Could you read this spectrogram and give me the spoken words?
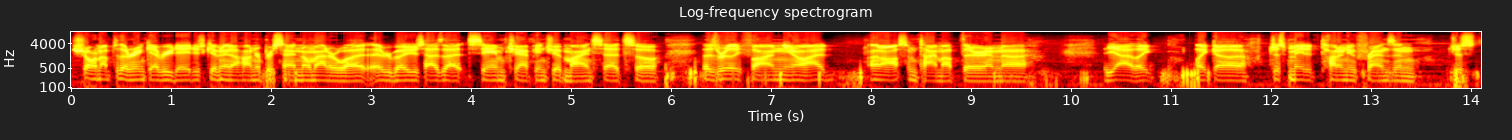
showing up to the rink every day, just giving it 100% no matter what. Everybody just has that same championship mindset. So it was really fun. You know, I had an awesome time up there, and uh, yeah, like like uh, just made a ton of new friends and just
